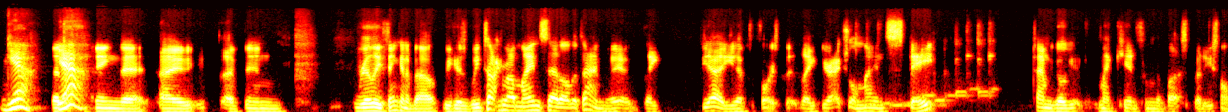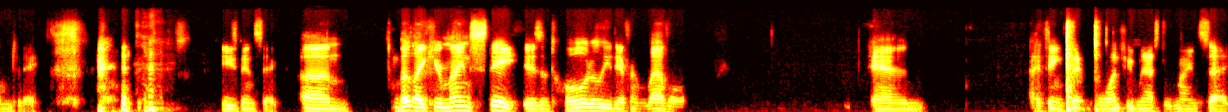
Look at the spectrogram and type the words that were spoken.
Yeah, That's yeah, the thing that I I've been really thinking about because we talk about mindset all the time. Like, yeah, you have to force, but like your actual mind state. Time to go get my kid from the bus, but he's home today. he's been sick. Um, but like your mind state is a totally different level. And I think that once you've mastered mindset,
